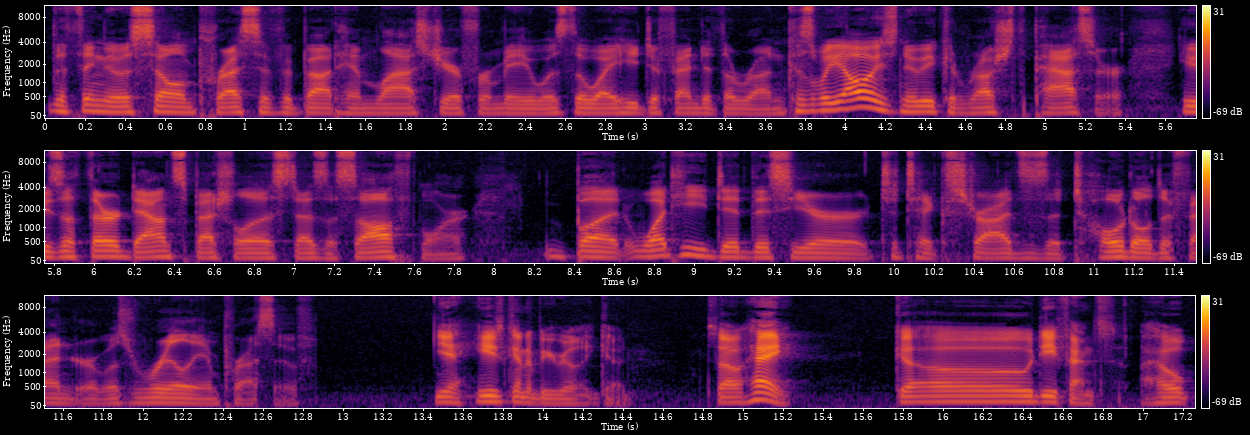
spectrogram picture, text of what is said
the thing that was so impressive about him last year for me was the way he defended the run because we always knew he could rush the passer. He was a third down specialist as a sophomore, but what he did this year to take strides as a total defender was really impressive. Yeah, he's going to be really good. So, hey, go defense. I hope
